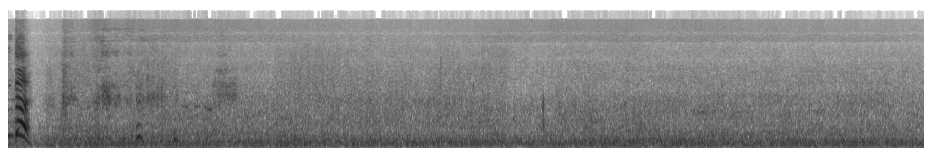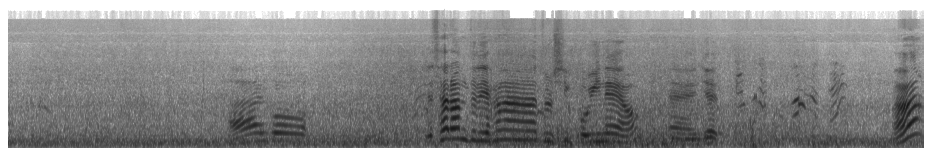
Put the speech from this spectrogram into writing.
온다. 아이고 이제 사람들이 하나 둘씩 보이네요. 예, 이제 어?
